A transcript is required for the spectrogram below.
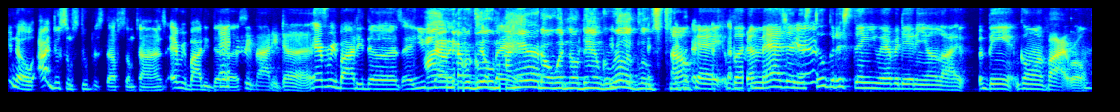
you know, I do some stupid stuff sometimes. Everybody does. Everybody does. Everybody does. And you I ain't never glued my hair though with no damn gorilla glue. okay, but imagine yeah. the stupidest thing you ever did in your life being going viral.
